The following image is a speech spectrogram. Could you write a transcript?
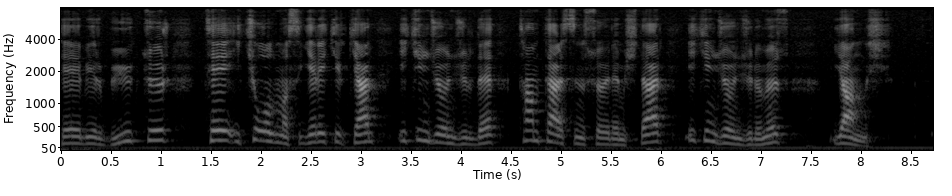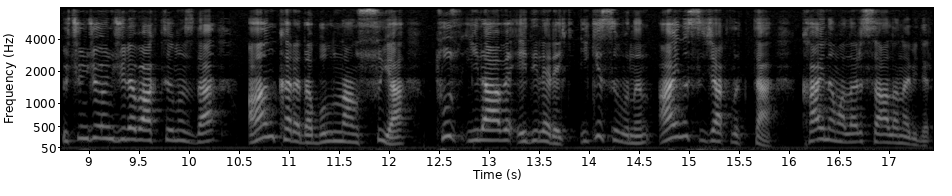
T1 büyüktür. T2 olması gerekirken ikinci öncülde tam tersini söylemişler. İkinci öncülümüz yanlış. Üçüncü öncüle baktığımızda Ankara'da bulunan suya tuz ilave edilerek iki sıvının aynı sıcaklıkta kaynamaları sağlanabilir.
